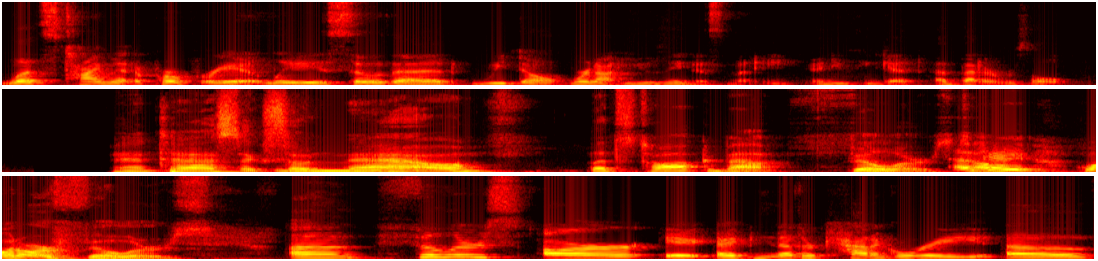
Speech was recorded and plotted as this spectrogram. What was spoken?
let's time it appropriately so that we don't we're not using as many and you can get a better result Fantastic. So now let's talk about fillers. Tell me, what are fillers? Uh, fillers are a, another category of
